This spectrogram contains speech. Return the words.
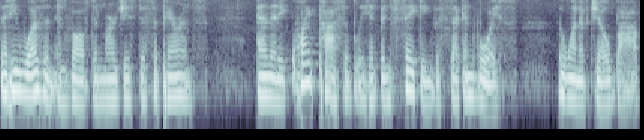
that he wasn't involved in Margie's disappearance, and that he quite possibly had been faking the second voice, the one of Joe Bob.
